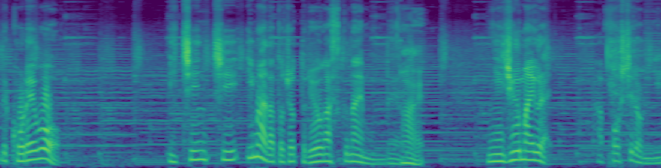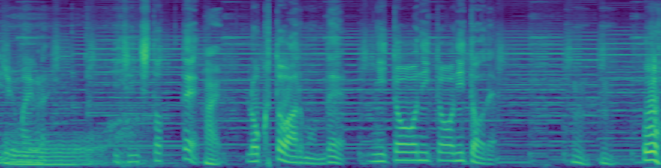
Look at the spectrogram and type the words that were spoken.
でこれを1日今だとちょっと量が少ないもんで、はい。20枚ぐらい。発泡スチロール20枚ぐらい。おー。1日取ってはい。6等あるもんで2等2等2等で。うんうん。お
